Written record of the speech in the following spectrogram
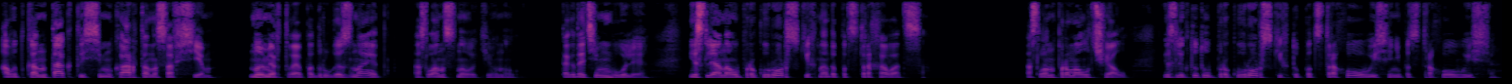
А вот контакты, сим-карта на совсем. Номер твоя подруга знает? Аслан снова кивнул. Тогда тем более. Если она у прокурорских, надо подстраховаться. Аслан промолчал. Если кто-то у прокурорских, то подстраховывайся, не подстраховывайся.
